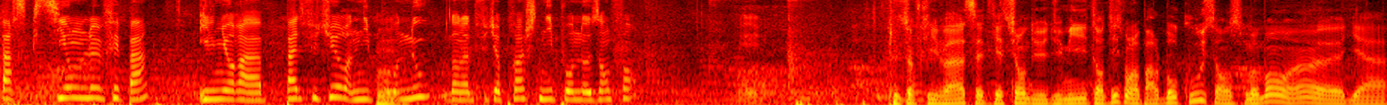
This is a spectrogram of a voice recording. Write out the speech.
parce que si on ne le fait pas, il n'y aura pas de futur ni pour nous, dans notre futur proche, ni pour nos enfants. Christophe Liva, cette question du, militantisme, on en parle beaucoup en ce moment. Hein. Il, y a,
